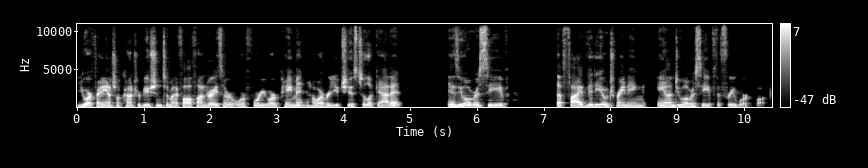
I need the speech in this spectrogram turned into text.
your financial contribution to my fall fundraiser or for your payment, however you choose to look at it, is you will receive the five video training and you will receive the free workbook.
